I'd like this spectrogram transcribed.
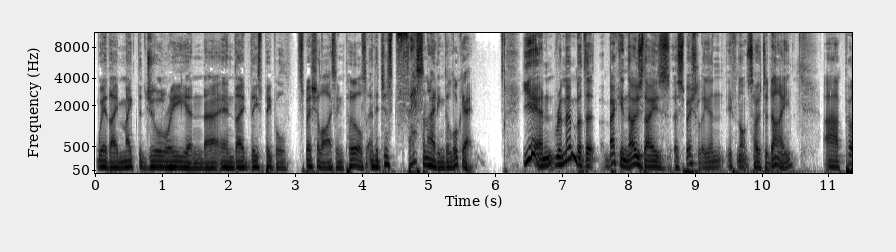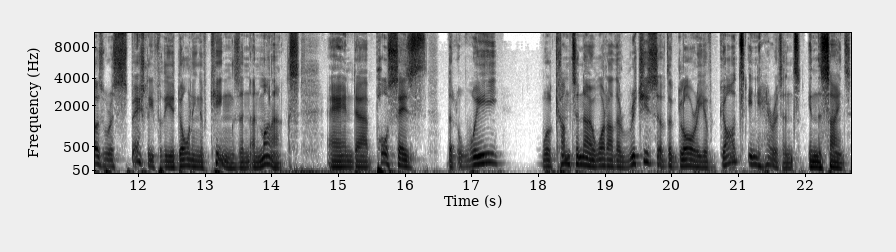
where they make the jewellery, and uh, and they, these people specialise in pearls, and they're just fascinating to look at. Yeah, and remember that back in those days, especially, and if not so today, uh, pearls were especially for the adorning of kings and, and monarchs. And uh, Paul says that we will come to know what are the riches of the glory of God's inheritance in the saints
